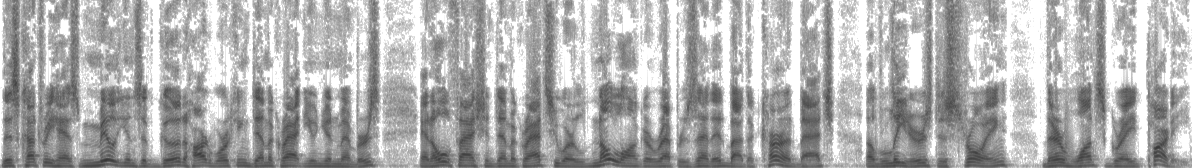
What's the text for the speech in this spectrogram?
This country has millions of good, hardworking Democrat union members and old fashioned Democrats who are no longer represented by the current batch of leaders destroying their once great party.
